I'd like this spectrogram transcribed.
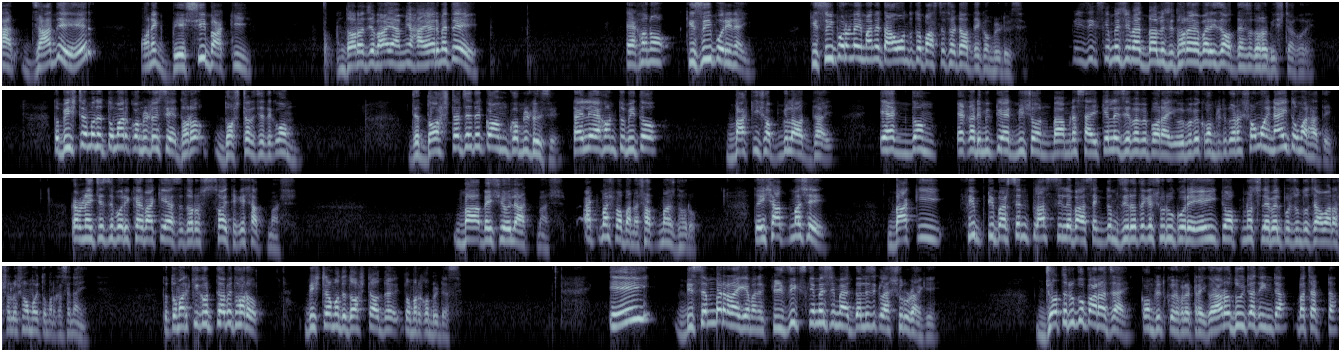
আর যাদের অনেক বেশি বাকি, ধরো যে ভাই আমি হায়ার মেতে এখনও কিছুই পড়ি নাই। কিছুই পড়ো নাই মানে তাও অন্তত পাঁচটা ছয়টা অধ্যায় কমপ্লিট হয়েছে। ফিজিক্স কেমিস্ট্রি ম্যাথ বায়োলজি ধরো এবার এই যে অধ্যায় ধরো বিশটা করে। তো বিশটার মধ্যে তোমার কমপ্লিট হয়েছে, ধরো দশটার চেয়ে কম। যে দশটার চাইতে কম কমপ্লিট হয়েছে, তাইলে এখন তুমি তো বাকি সবগুলো অধ্যায় একদম একাডেমিক টু অ্যাডমিশন বা আমরা সাইকেলে যেভাবে পড়াই, ওইভাবে কমপ্লিট করার সময় নাই তোমার হাতে। কারণ এইচএসসি পরীক্ষার বাকি আছে, ধরো ছয় থেকে সাত মাস। বা বেশি হলে আট মাস। আট মাস পাবা না, সাত মাস ধরো। তো এই সাত মাসে বাকি ফিফটি পার্সেন্ট প্লাস সিলেবাস একদম জিরো থেকে শুরু করে এই টপ নচ লেভেল পর্যন্ত যাওয়ার আসলে সময় তোমার কাছে নাই। তো তোমার কি করতে হবে ধরো, বিশটার মধ্যে দশটা অধ্যায় তোমার কমপ্লিট আছে। এই ডিসেম্বরের আগে মানে ফিজিক্স কেমিস্ট্রি ম্যাথোলজি ক্লাস শুরুর আগে যতটুকু পারা যায় কমপ্লিট করে ফেলা ট্রাই করো। আরও দুইটা, তিনটা বা চারটা।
